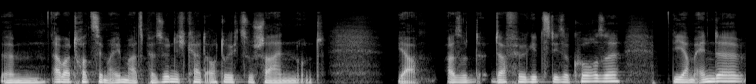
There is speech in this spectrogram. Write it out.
ähm, aber trotzdem eben als Persönlichkeit auch durchzuscheinen. Und ja, also dafür gibt's diese Kurse, die am Ende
